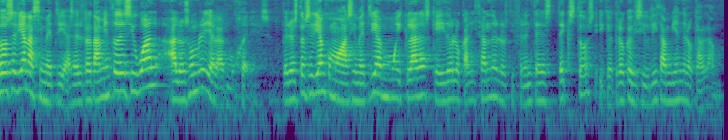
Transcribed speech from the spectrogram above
todos serían asimetrías, el tratamiento desigual a los hombres y a las mujeres. Pero estos serían como asimetrías muy claras que he ido localizando en los diferentes textos y que creo que visibilizan bien de lo que hablamos.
